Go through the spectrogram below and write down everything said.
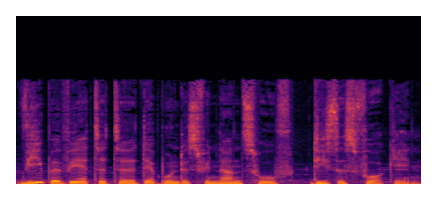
Wie bewertete der Bundesfinanzhof dieses Vorgehen?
